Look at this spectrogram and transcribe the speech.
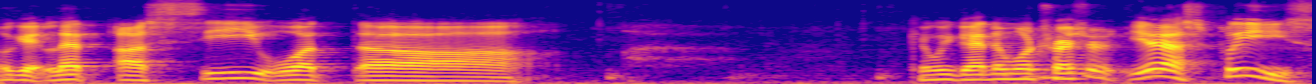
Okay, let us see what. Uh, can we get no more treasure? Yes, please.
